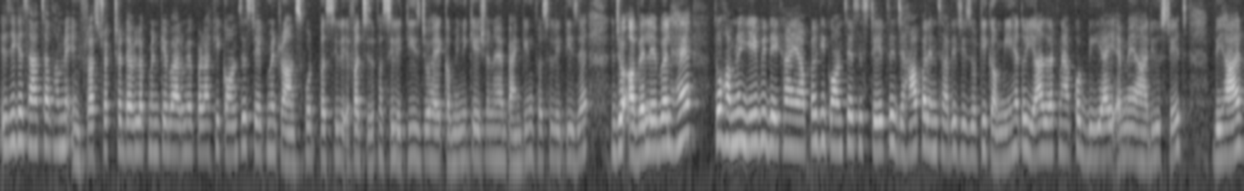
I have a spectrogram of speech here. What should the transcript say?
इसी के साथ साथ हमने इंफ्रास्ट्रक्चर डेवलपमेंट के बारे में पढ़ा कि कौन से स्टेट में ट्रांसपोर्ट फैसिलिटीज़ जो है कम्युनिकेशन है बैंकिंग फैसिलिटीज़ है, जो अवेलेबल है तो हमने ये भी देखा है यहाँ पर कि कौन से ऐसे स्टेट्स हैं जहाँ पर इन सारी चीज़ों की कमी है। तो याद रखना आपको B I M A R U states Bihar,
